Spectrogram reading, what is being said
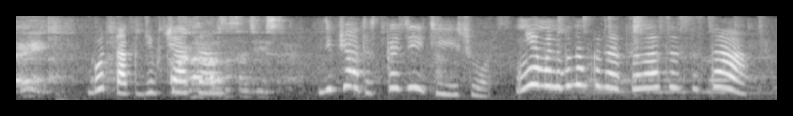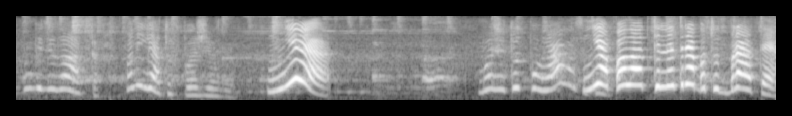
Эй, Бо так, гонорар дівчата. за содействие. Дівчата, скажіть їй щось. Ні, ми не будемо казати, це наша сестра. Ну, будь ласка, вони я тут поживу. Ні. Може тут пограємося? Ні, палатки не треба тут брати.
